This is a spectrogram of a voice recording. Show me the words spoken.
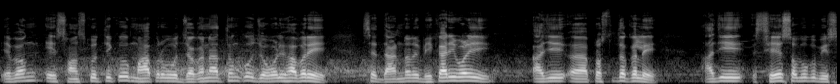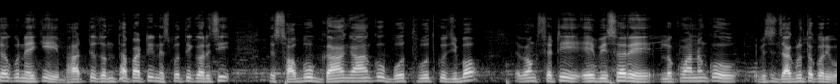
ଏବଂ ଏ ସଂସ୍କୃତିକୁ ମହାପ୍ରଭୁ ଜଗନ୍ନାଥଙ୍କୁ ଯେଉଁଭଳି ଭାବରେ ସେ ଦାଣ୍ଡରେ ଭିକାରୀ ଭଳି ଆଜି ଆ, ପ୍ରସ୍ତୁତ କଲେ ଆଜି ସେ ସବୁକୁ ବିଷୟକୁ ନେଇକି ଭାରତୀୟ ଜନତା ପାର୍ଟି ନିଷ୍ପତ୍ତି କରିଛି ଯେ ସବୁ ଗାଁ ଗାଁକୁ ବୁଥ୍ ବୁଥ୍କୁ ଯିବ ଏବଂ ସେଠି ଏ ବିଷୟରେ ଲୋକମାନଙ୍କୁ ବେଶୀ ଜାଗୃତ କରିବ।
